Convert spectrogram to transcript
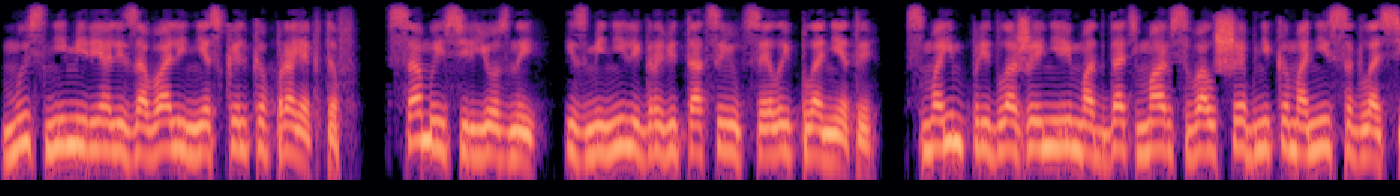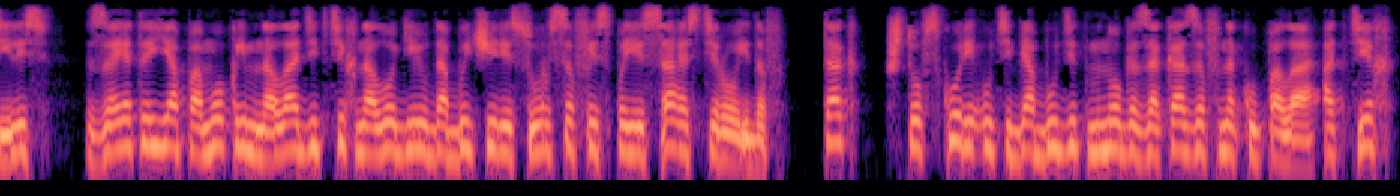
Мы с ними реализовали несколько проектов. Самый серьезный – изменили гравитацию целой планеты. С моим предложением отдать Марс волшебникам они согласились, за это я помог им наладить технологию добычи ресурсов из пояса астероидов. Так, что вскоре у тебя будет много заказов на купола от тех,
